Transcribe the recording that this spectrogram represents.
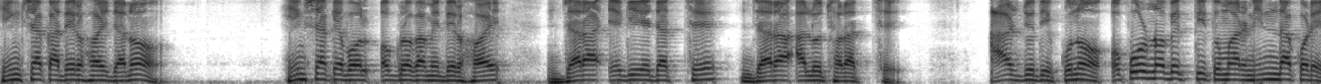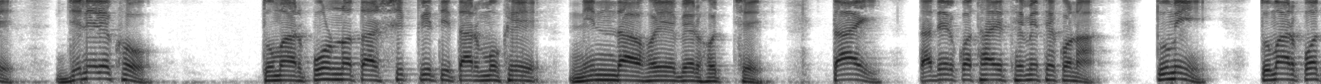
হিংসা কাদের হয় জানো? হিংসা কেবল অগ্রগামীদের হয়, যারা এগিয়ে যাচ্ছে, যারা আলো ছড়াচ্ছে। আর যদি কোনো অপূর্ণ ব্যক্তি তোমার নিন্দা করে, জেনে রেখো তোমার পূর্ণতার স্বীকৃতি তার মুখে নিন্দা হয়ে বের হচ্ছে। তাই তাদের কথায় থেমে থেকো না। তুমি তোমার পথ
